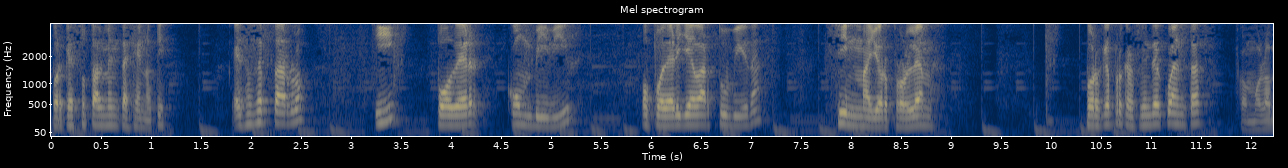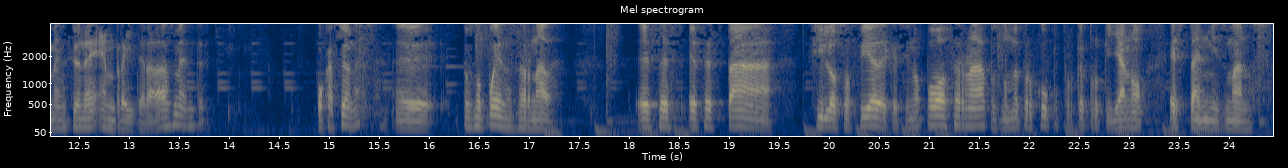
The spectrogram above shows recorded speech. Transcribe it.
porque es totalmente ajeno a ti. Es aceptarlo y poder convivir o poder llevar tu vida sin mayor problema. ¿Por qué? Porque al fin de cuentas, como lo mencioné en reiteradas ocasiones, eh, pues no puedes hacer nada. Es, es, esta filosofía de que si no puedo hacer nada, pues no me preocupo. ¿Por qué? Porque ya no está en mis manos.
